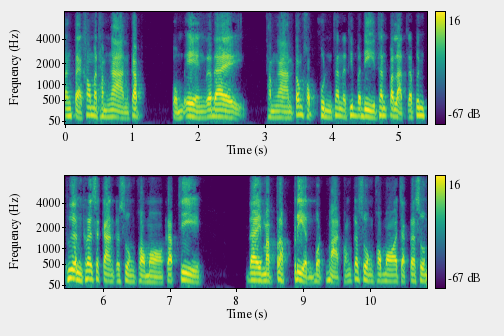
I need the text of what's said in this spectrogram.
ตั้งแต่เข้ามาทำงานครับ ผมเองก็ได้ทำงานต้องขอบคุณท่านอธิบดี ท่านประหลัดและเพื่อนๆข้าราชการกระทรวงพมครับที่ได้มาปรับเปลี่ยนบทบาทของกระทรวงพมจากกระทรวง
